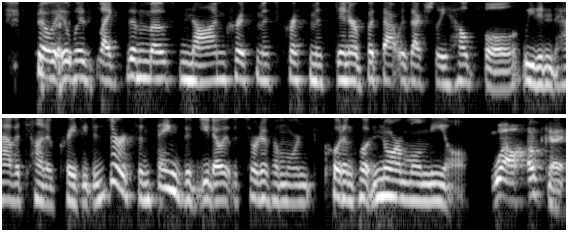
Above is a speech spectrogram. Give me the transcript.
so it was like the most non Christmas Christmas dinner, but that was actually helpful. We didn't have a ton of crazy desserts and things. And, you know, it was sort of a more quote unquote normal meal. Well, okay.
